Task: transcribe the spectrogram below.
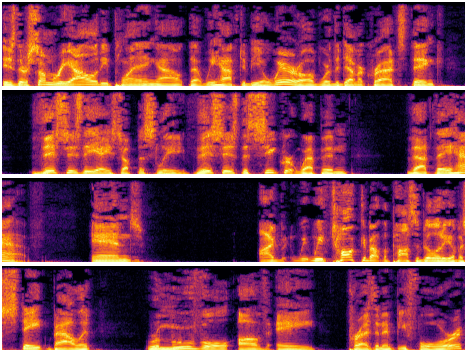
Is there some reality playing out that we have to be aware of where the Democrats think this is the ace up the sleeve? This is the secret weapon that they have. And I've, we, have talked about the possibility of a state ballot removal of a president before.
